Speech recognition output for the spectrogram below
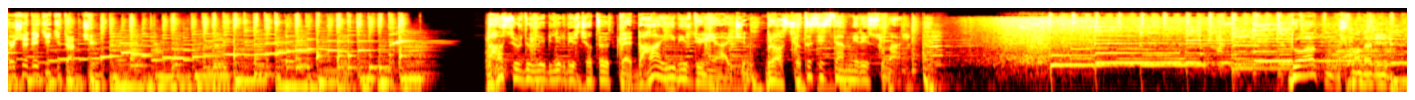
Köşedeki Kitapçı Daha sürdürülebilir bir çatı ve daha iyi bir dünya için Bras Çatı Sistemleri sunar. Doğa konuşmaları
